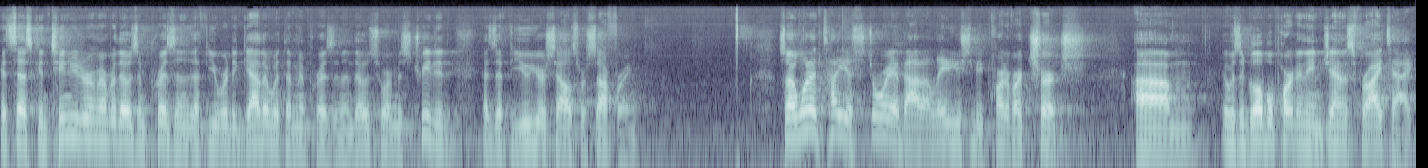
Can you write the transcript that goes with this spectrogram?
It says, Continue to remember those in prison as if you were together with them in prison, and those who are mistreated as if you yourselves were suffering. So I want to tell you a story about a lady who used to be part of our church. Um, it was a global partner named Janice Freitag,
